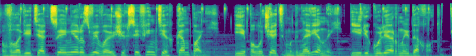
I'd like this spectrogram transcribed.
владеть акциями развивающихся финтех-компаний и получать мгновенный и регулярный доход –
